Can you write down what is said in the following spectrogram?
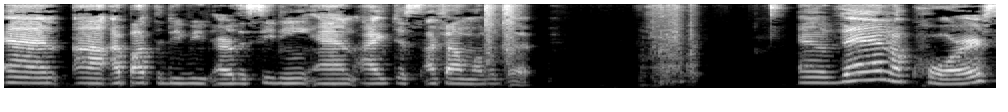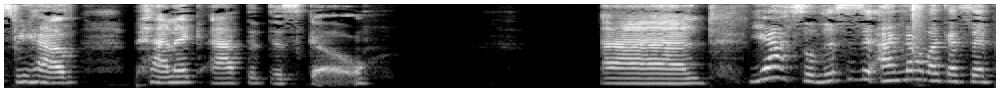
and uh, I bought the DVD or the CD and I just I fell in love with it. And then of course we have Panic at the Disco. And yeah, so this is it. I know, like I said,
